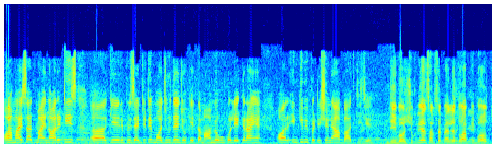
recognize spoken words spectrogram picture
और हमारे साथ माइनॉरिटीज़ के रिप्रेजेंटेटिव मौजूद हैं जो कि तमाम लोगों को लेकर आए हैं और इनकी भी पटिशन है, आप बात कीजिए। जी, बहुत शुक्रिया। सबसे पहले तो आपकी बहुत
